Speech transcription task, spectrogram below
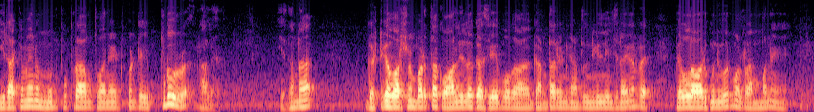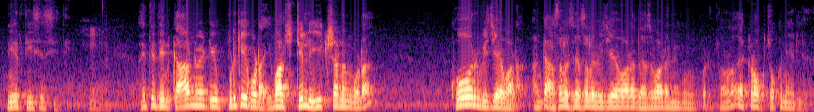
ఈ రకమైన ముంపు ప్రాంతం అనేటువంటి ఎప్పుడూ రాలేదు. ఏదన్నా గట్టిగా వర్షం పడితే ఆ కాలనీలో కాసేపు ఒక గంట రెండు గంటలు నీళ్ళు నించినా కానీ పిల్లలు ఆడుకునేవారు మళ్ళీ రమ్మని నీరు తీసేసేది. అయితే దీనికి కారణం ఏంటి? ఇప్పటికీ కూడా ఇవాళ స్టిల్ ఈ క్షణం కూడా కోర్ విజయవాడ అంటే అసలు సిసల విజయవాడ బెజవాడ అనే ఎక్కడ ఒక చుక్క నీరు లేదు.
